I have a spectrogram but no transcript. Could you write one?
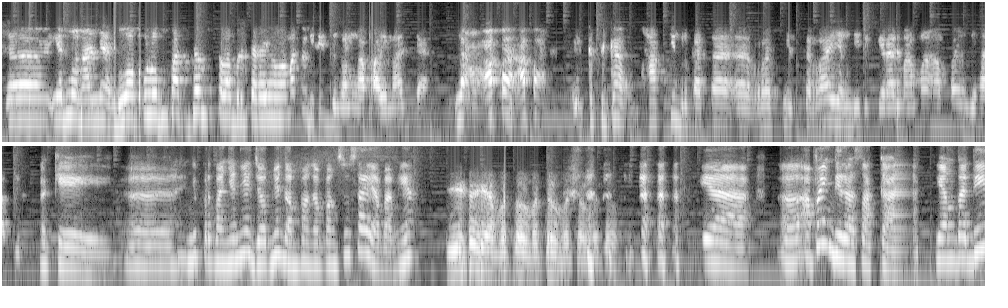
eh, Ian mau nanya, 24 jam setelah bercerai sama mama tuh di dengan ngapain aja? Nah, apa apa ketika hakim berkata eh, resmi cerai yang di pikiran mama apa yang di hati? Oke, eh, ini pertanyaannya jawabnya gampang-gampang susah ya Bang ya? Iya, iya betul, betul, betul, betul. Ya, eh, apa yang dirasakan? Yang tadi,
